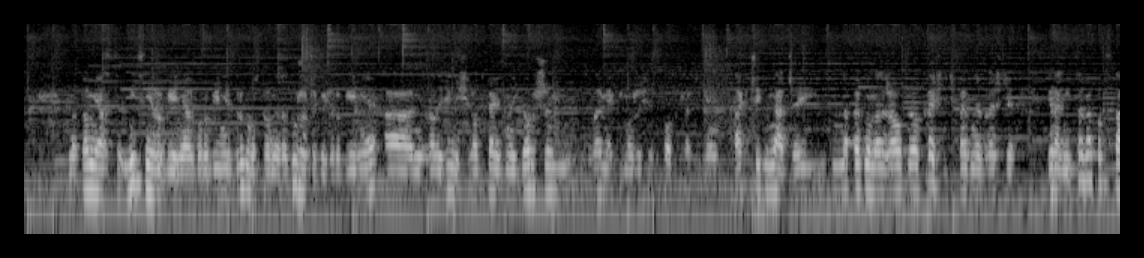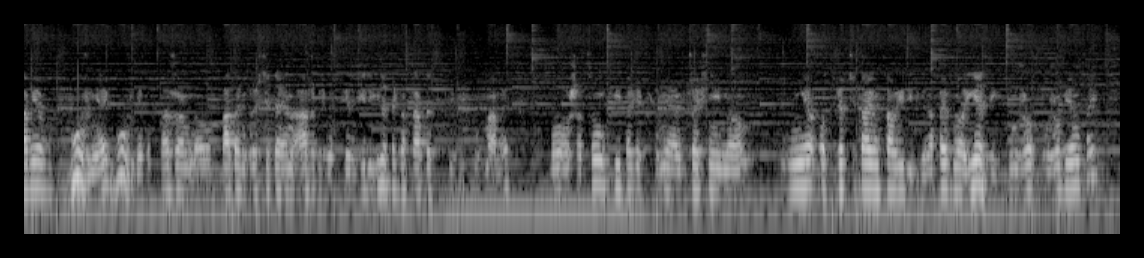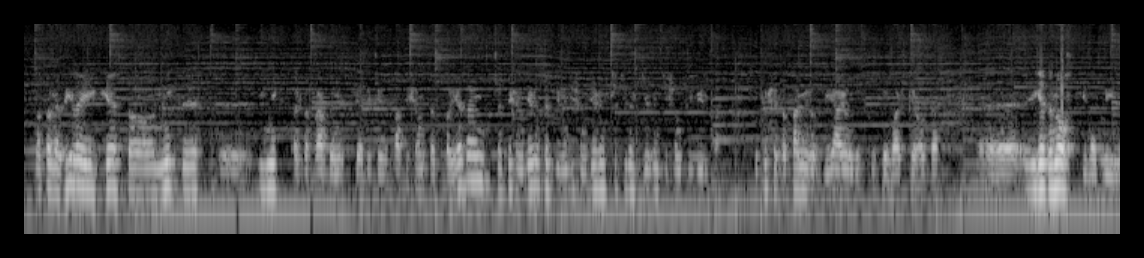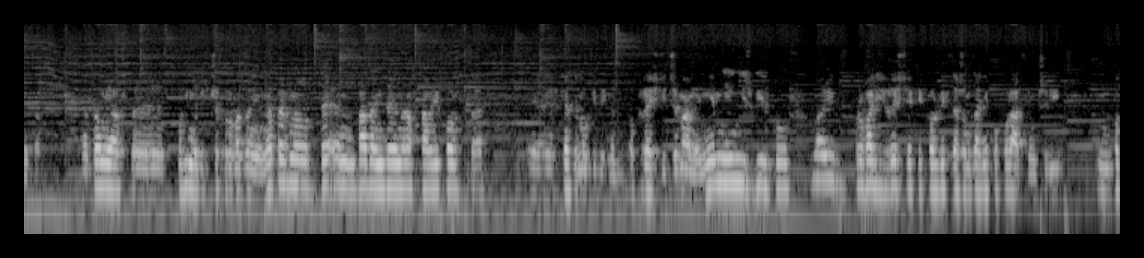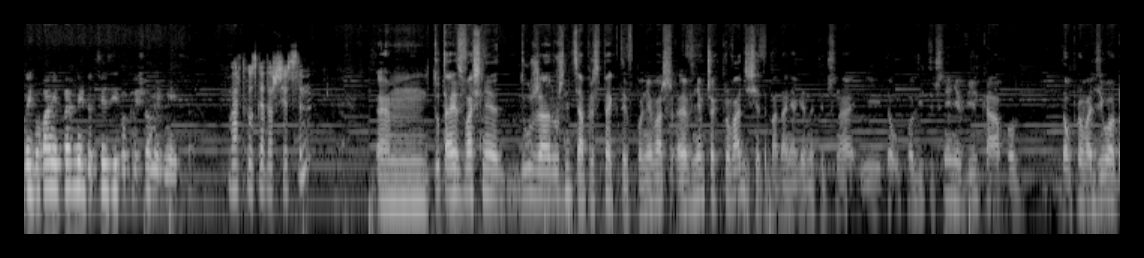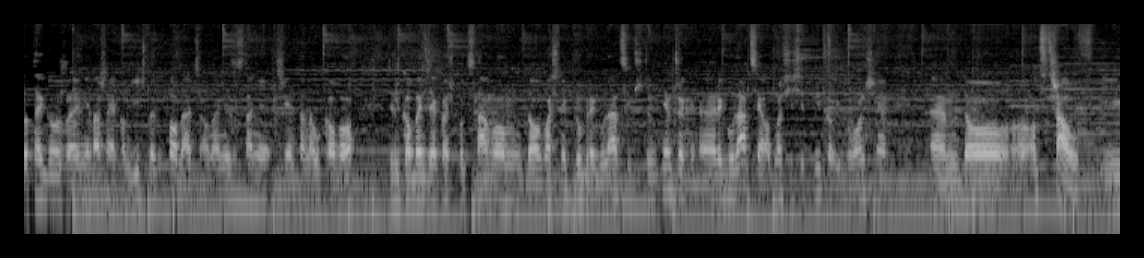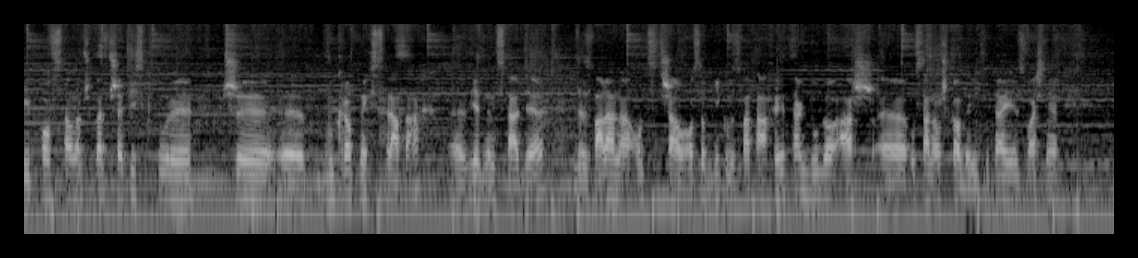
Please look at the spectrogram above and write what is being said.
Natomiast nic nie robienie albo robienie w drugą stronę, za dużo czegoś robienie, a nie znalezienie środka jest najgorszym złem, jaki może się spotkać. Więc tak czy inaczej na pewno należałoby określić pewne wreszcie granice na podstawie głównie, głównie powtarzam, no, badań wreszcie DNA, żebyśmy stwierdzili ile tak naprawdę tych wilków mamy, bo szacunki, tak jak wspomniałem wcześniej, no, nie odzwierciedlają całej liczby. Na pewno jest ich dużo, dużo więcej, Natomiast ile ich jest, to nigdy y, i nikt tak naprawdę nie stwierdzi, czy jest 2101 czy 1999,9 wilka. I tu się czasami rozwijają dyskusje właśnie o te e, jednostki, nazwijmy to. Natomiast e, powinno być przeprowadzenie na pewno DN, badań DNA w całej Polsce. E, wtedy moglibyśmy określić, że mamy nie mniej niż wilków, no i wprowadzić wreszcie jakiekolwiek zarządzanie populacją, czyli mm, podejmowanie pewnych decyzji w określonych miejscach. Wartku, zgadzasz się z tym? Em, Tutaj jest właśnie duża różnica perspektyw, ponieważ e, w Niemczech prowadzi się te badania genetyczne i to upolitycznienie wilka pod, doprowadziło do tego, że nieważne jaką liczbę by podać, ona nie zostanie przyjęta naukowo, tylko będzie jakąś podstawą do właśnie prób regulacji. Przy czym w Niemczech e, regulacja odnosi się tylko i wyłącznie do odstrzałów i powstał na przykład przepis, który przy e, dwukrotnych stratach e, w jednym stadzie zezwala na odstrzał osobników z watachy tak długo, aż ustaną szkody. I tutaj jest właśnie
